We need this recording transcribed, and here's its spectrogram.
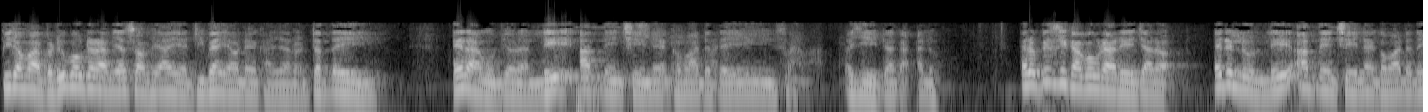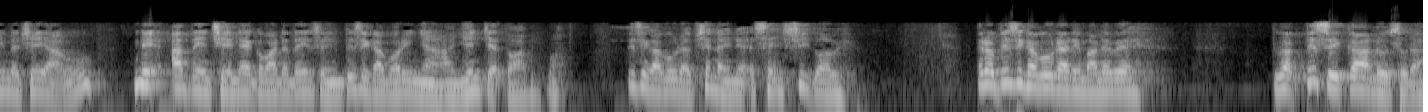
ပြီးတော့မှဘုဒ္ဓဗုဒ္ဓရမြတ်စွာဘုရားရဲ့ဒီဘက်ရောက်တဲ့အခါကျတော့တသိန်းအဲ့ဒါကိုပြောတာလေးအသင်ချေနဲ့ကဘာတသိန်းဆိုတာအရေးအတွက်ကအဲ့လိုအဲ့တော့ပိစိကဗုဒ္ဓတွေကြတော့အဲ့ဒီလိုလေးအသင်ချေနဲ့ကဘာတသိန်းမဖြစ်ရဘူးနှစ်အသင်ချေနဲ့ကဘာတသိန်းဆိုရင်ပိစိကဗောရိညာဟာရင့်ကျက်သွားပြီပေါ့ပိစိကဗုဒ္ဓဖြစ်နိုင်တဲ့အစဉ်ရှိသွားပြီအဲ့တော့ပိစိကဗုဒ္ဓတွေမှာလည်းပဲသူကပိစိကလို့ဆိုတာ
